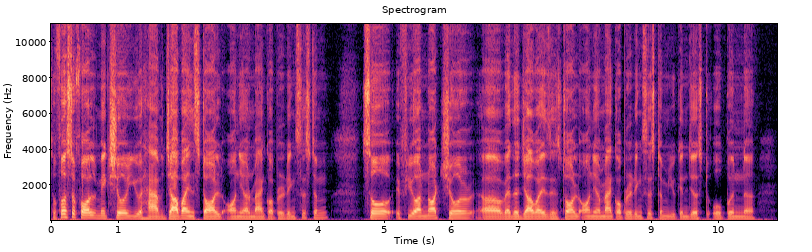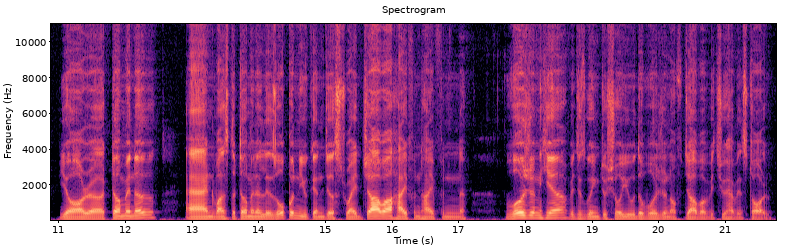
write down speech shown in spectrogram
So first of all, make sure you have Java installed on your Mac operating system. So if you are not sure uh, whether Java is installed on your Mac operating system, you can just open uh, your uh, terminal and once the terminal is open, you can just write Java hyphen hyphen version here, which is going to show you the version of Java which you have installed.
